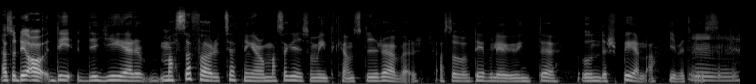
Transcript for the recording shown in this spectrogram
Alltså det, det, det ger massa förutsättningar och massa grejer som vi inte kan styra över. Alltså det vill jag ju inte underspela givetvis. Mm.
